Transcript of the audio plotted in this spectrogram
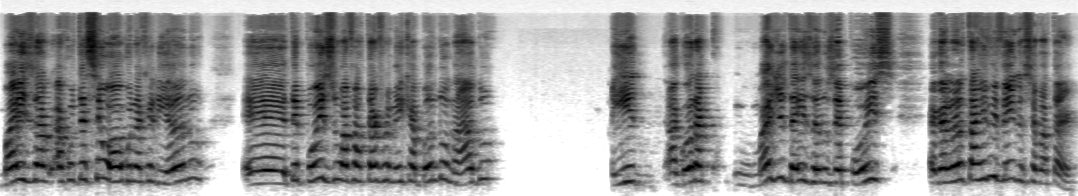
mas a, aconteceu algo naquele ano. É, depois o Avatar foi meio que abandonado, e agora, mais de 10 anos depois, a galera tá revivendo esse Avatar.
